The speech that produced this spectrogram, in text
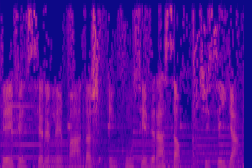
devem ser levadas em consideração, disse Yang.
